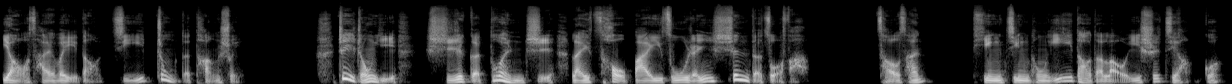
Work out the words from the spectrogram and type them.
药材味道极重的汤水。这种以十个断指来凑百足人参的做法，曹参。听精通医道的老医师讲过，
